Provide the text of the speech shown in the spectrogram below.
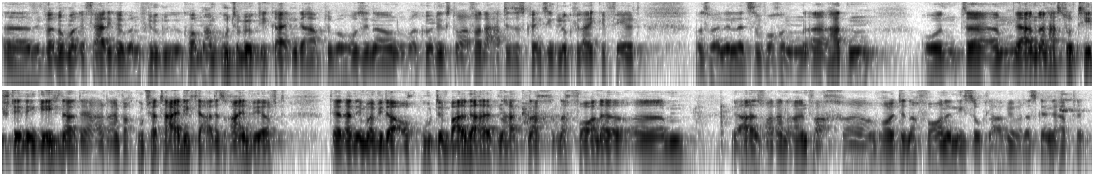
sind wir nochmal gefährlicher über den Flügel gekommen, haben gute Möglichkeiten gehabt über Hosina und über Königsdorfer. Da hat dieses Quäntchen Glück vielleicht gefehlt, was wir in den letzten Wochen äh, hatten. Und, ähm, ja, und dann hast du einen tiefstehenden Gegner, der halt einfach gut verteidigt, der alles reinwirft, der dann immer wieder auch gut den Ball gehalten hat nach, nach vorne. Ähm, ja, es war dann einfach äh, heute nach vorne nicht so klar, wie wir das gern gehabt hätten.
